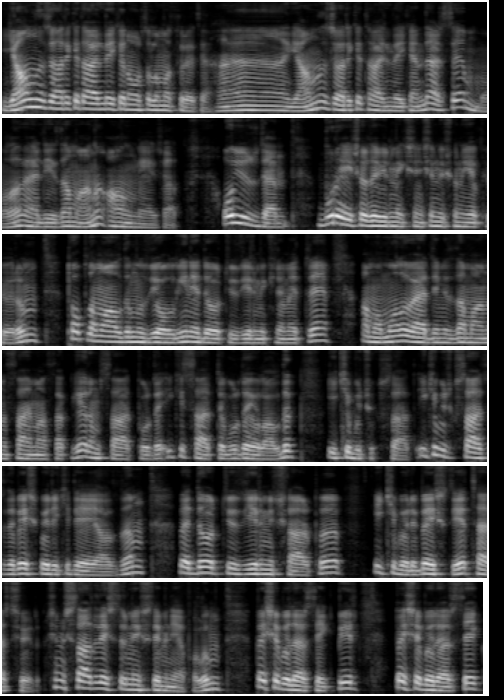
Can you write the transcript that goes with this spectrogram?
yalnızca hareket halindeyken ortalama süreti. Ha, yalnızca hareket halindeyken derse mola verdiği zamanı almayacağız. O yüzden burayı çözebilmek için şimdi şunu yapıyorum. Toplam aldığımız yol yine 420 kilometre ama mola verdiğimiz zamanı saymazsak yarım saat burada 2 saatte burada yol aldık. 2,5 saat. 2,5 saati de 5 bölü 2 diye yazdım ve 420 çarpı 2 bölü 5 diye ters çevirdim. Şimdi sadeleştirme işlemini yapalım. 5'e bölersek 1, 5'e bölersek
